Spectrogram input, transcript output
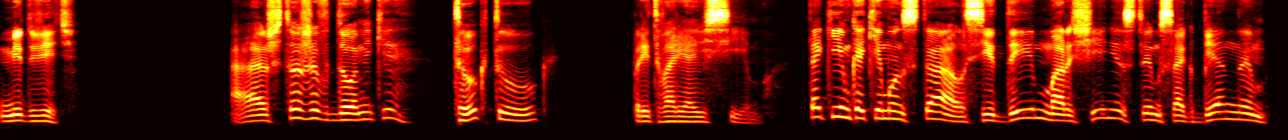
медведь. А что же в домике? Тук-тук. Притворяюсь им. Таким, каким он стал, седым, морщинистым, согбенным.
